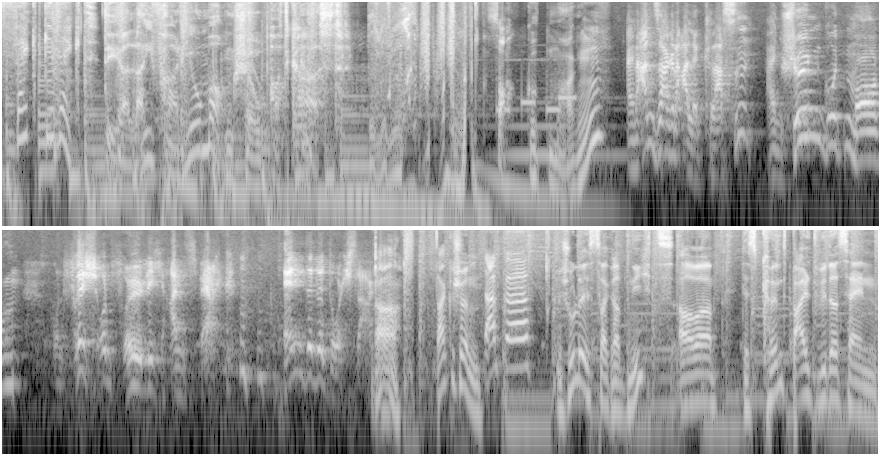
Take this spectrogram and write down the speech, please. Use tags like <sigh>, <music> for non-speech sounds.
Perfekt geweckt. Der Live-Radio-Morgenshow-Podcast. So, guten Morgen. Eine Ansage an alle Klassen, einen schönen guten Morgen und frisch und fröhlich ans Werk. <laughs> Ende der Durchsage. Ah, Dankeschön. Danke. Die Schule ist zwar gerade nichts, aber das könnte bald wieder sein.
